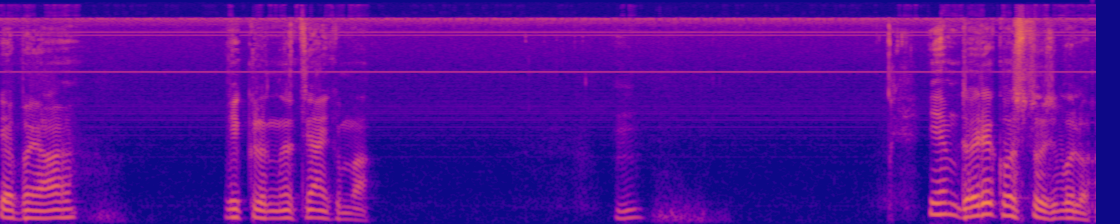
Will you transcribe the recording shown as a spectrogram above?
કે ભાઈ આ વિકલંગ નથી આંખમાં. એમ દરેક વસ્તુ છે બોલો.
